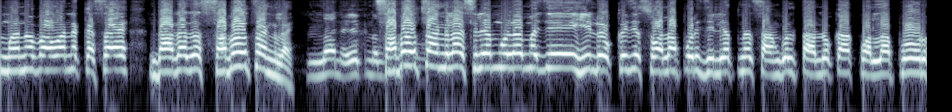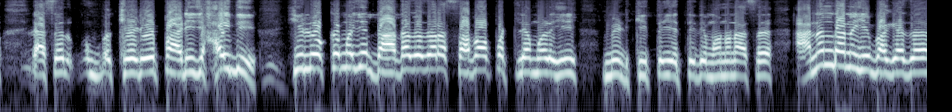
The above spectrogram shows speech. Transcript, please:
मनोभावानं कसा आहे दादाचा स्वभाव चांगला आहे. स्वभाव चांगला असल्यामुळं म्हणजे ही लोक जे सोलापूर जिल्ह्यातनं सांगोल तालुका कोल्हापूर असं खेडे पाडी जी हाय ती ही लोक म्हणजे दादाचा जरा स्वभाव पटल्यामुळे ही इथं येते ते म्हणून असं आनंदानं हे बघायचं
